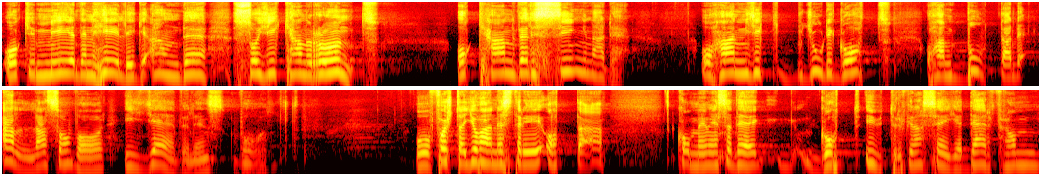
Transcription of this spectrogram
och med den helige ande så gick han runt och han välsignade och han gick, gjorde gott och han botade alla som var i djävulens våld. Och första Johannes 3, 8 kommer med sådär gott uttryck. Han säger därför har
